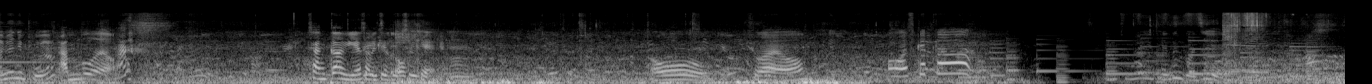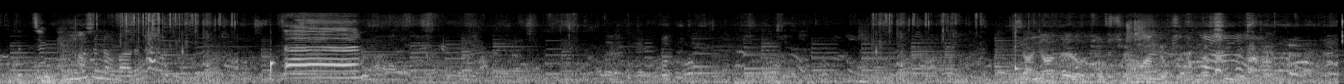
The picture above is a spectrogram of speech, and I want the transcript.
라면이 보여? 안 보여. 잠깐 위에서 밑으로 오케이. 응. 오, 좋아요. 어, 맛있겠다. 조명이 되는 거지? 됐지? 무엇이랑 말해? 짠. 네, 안녕하세요. 저 혹시 죄송한데 혹시 남자친구 있으세요?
